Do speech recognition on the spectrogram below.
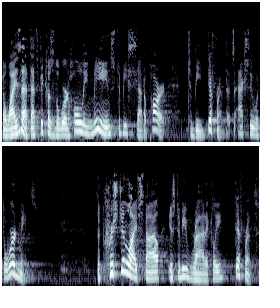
Now why is that? That's because the word holy means to be set apart, to be different. That's actually what the word means. The Christian lifestyle is to be radically different.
